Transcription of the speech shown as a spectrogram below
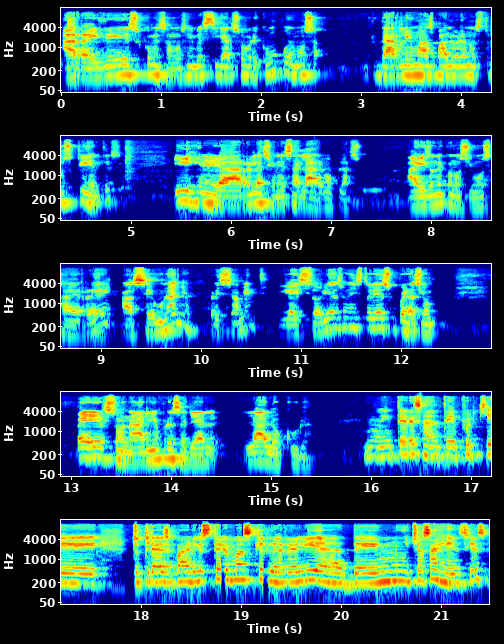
a raíz de eso comenzamos a investigar sobre cómo podemos darle más valor a nuestros clientes y generar relaciones a largo plazo. Ahí es donde conocimos a RD hace un año, precisamente. Y la historia es una historia de superación personal y empresarial la locura. Muy interesante porque tú traes varios temas que es la realidad de muchas agencias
